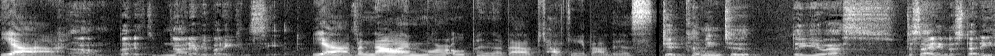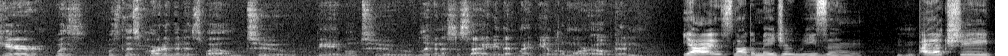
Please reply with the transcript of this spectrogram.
Yeah. um, but it's not everybody can see it. Yeah, but now I'm more open about talking about this. Did coming to the U.S. deciding to study here was was this part of it as well to be able to live in a society that might be a little more open? Yeah, it's not a major reason. Mhm. I actually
